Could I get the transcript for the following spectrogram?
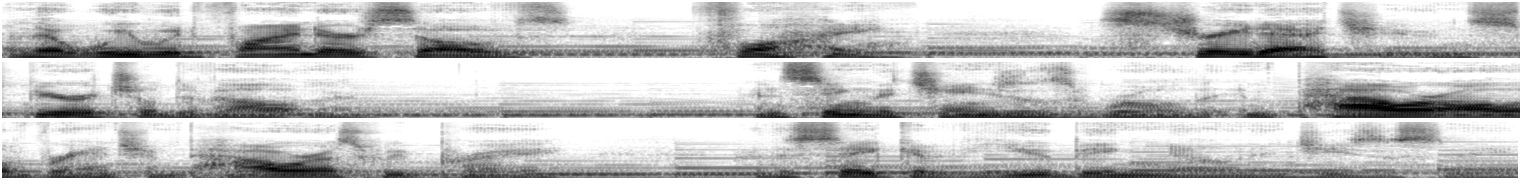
and that we would find ourselves flying straight at you in spiritual development and seeing the changes of world. Empower Olive Branch. Empower us, we pray, for the sake of you being known in Jesus' name.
